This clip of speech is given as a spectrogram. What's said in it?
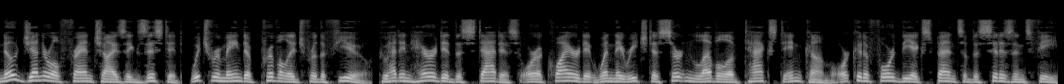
No general franchise existed, which remained a privilege for the few, who had inherited the status or acquired it when they reached a certain level of taxed income or could afford the expense of the citizen's fee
